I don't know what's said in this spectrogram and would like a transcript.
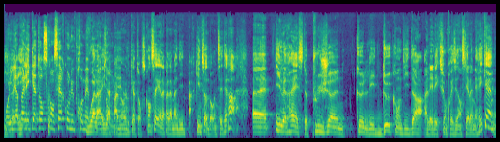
Bon, il n'a pas les 14 cancers qu'on lui promet. Voilà, il n'a pas mais, non, les 14 cancers, il n'a pas la maladie de Parkinson, bon, etc. Euh, il reste plus jeune que les deux candidats à l'élection présidentielle américaine,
